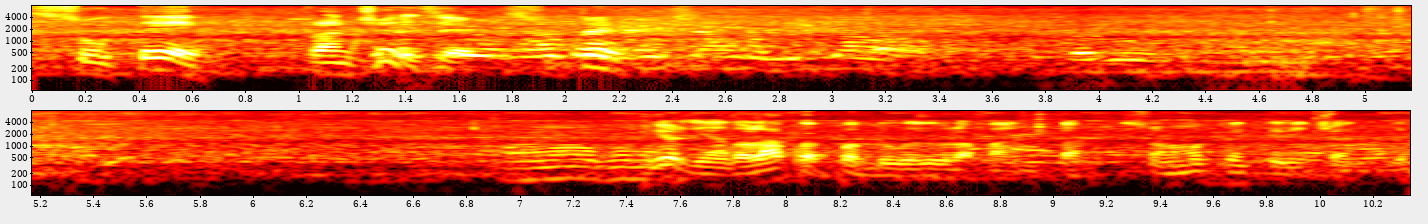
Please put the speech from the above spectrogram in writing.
Su te, francese. Su te. Io ho ordinato l'acqua e poi ho bevuto la Fanta. Sono molto intelligente.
